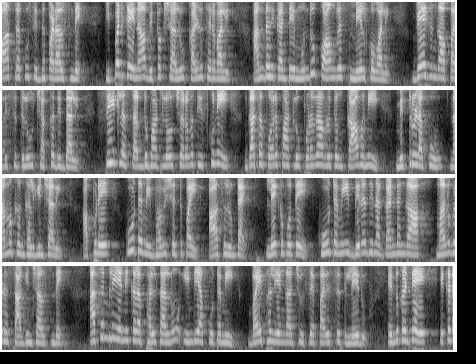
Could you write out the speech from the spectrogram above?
పాత్రకు సిద్ధపడాల్సిందే. ఇప్పటికైనా విపక్షాలు కళ్ళు తెరవాలి. అందరికంటే ముందు కాంగ్రెస్ మేల్కోవాలి. వేగంగా పరిస్థితులు చక్కదిద్దాలి. సీట్ల సర్దుబాటులో చొరవ తీసుకుని గత పొరపాట్లు పునరావృతం కావని మిత్రులకు నమ్మకం కలిగించాలి. అప్పుడే కూటమి భవిష్యత్తుపై ఆశలుంటాయి. లేకపోతే కూటమి దినదిన గండంగా మనుగడ సాగించాల్సిందే. అసెంబ్లీ ఎన్నికల ఫలితాలను ఇండియా కూటమి వైఫల్యంగా చూసే పరిస్థితి లేదు. ఎందుకంటే ఇక్కడ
